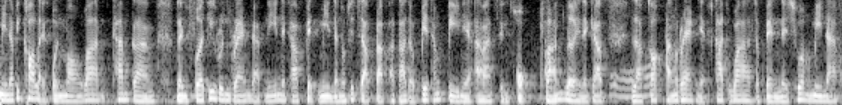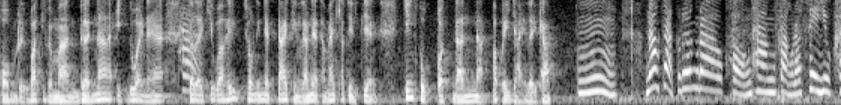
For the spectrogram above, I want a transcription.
มีนักวิเคราะห์หลายคนมองว่าท่ามกลางเงินเฟ้อที่รุนแรงแบบนี้นะครับเฟดมีแนวโน้มที่จะปรับอัตราดอกเบี้ยทั้งปีเนี่ยประมาณถึง 6 ครั้งเลยนะครับโอ้แล้วก็ครั้งแรกเนี่ยคาดว่าจะเป็นในช่วงมีนาคม หรือว่าอีกประมาณเดือนหน้าอีกด้วยนะฮะค่ะก็เลยคิดว่าเฮ้ยช่วงนี้เนี่ยใกล้ถึงแล้วเนี่ยทำให้ทรัพย์สินเสี่ยงยิ่งถูกกดดันหนักเข้าไปใหญ่เลยครับอืมนอกจากเรื่องราวของทางฝั่งรัสเซียยูเคร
